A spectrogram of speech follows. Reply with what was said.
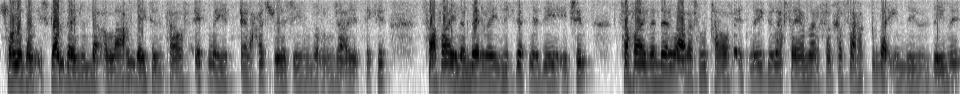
sonradan İslam devrinde Allah'ın beytini tavaf etmeyip El-Hac suresi 29. ayetteki Safa ile Merve'yi zikretmediği için Safa ile Merve arasını tavaf etmeyi günah sayanlar fırkası hakkında indirildiğini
